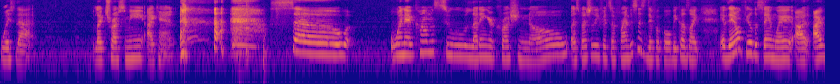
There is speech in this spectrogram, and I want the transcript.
with that. Like trust me, I can. so when it comes to letting your crush know, especially if it's a friend, this is difficult because like if they don't feel the same way, I I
